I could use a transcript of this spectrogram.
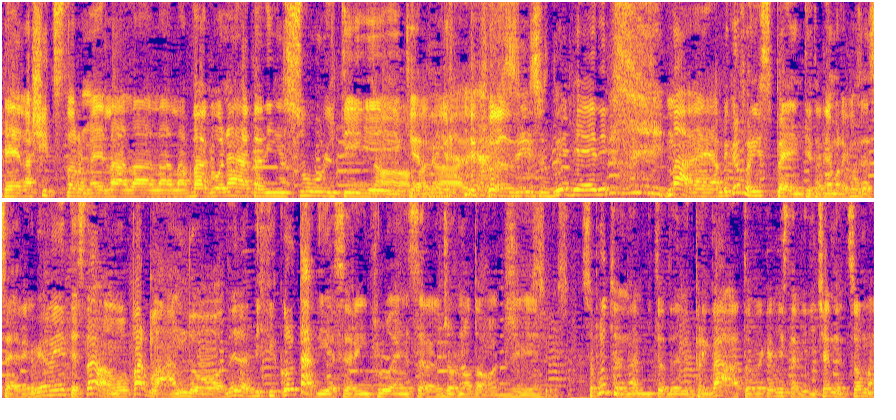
e la shitstorm è la, la- la- la vagonata di insulti No, che arriva dai. così su due piedi. Ma eh, a microfoni spenti, torniamo alle cose serie ovviamente, stavamo parlando della difficoltà di essere influencer al giorno d'oggi. Sì, sì. Soprattutto nell'ambito del privato, perché mi stavi dicendo insomma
